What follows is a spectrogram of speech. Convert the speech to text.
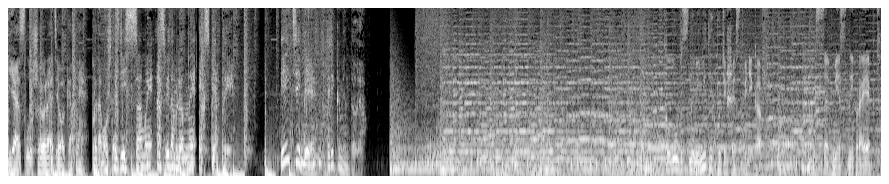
Я слушаю Радио КП, потому что здесь самые осведомленные эксперты. И тебе рекомендую. Клуб знаменитых путешественников. Совместный проект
